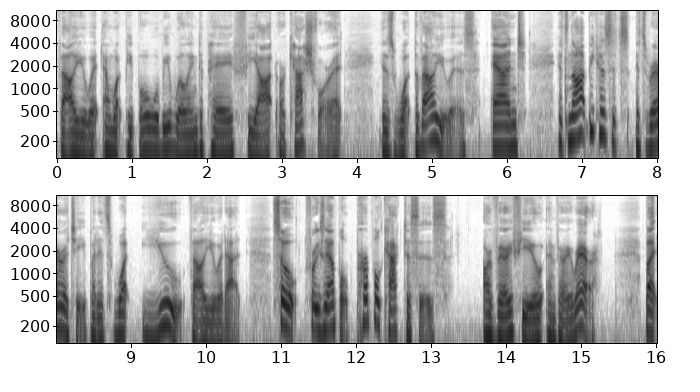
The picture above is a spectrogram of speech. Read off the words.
value it and what people will be willing to pay fiat or cash for it is what the value is. And it's not because it's it's rarity, but it's what you value it at. So, for example, purple cactuses are very few and very rare. But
